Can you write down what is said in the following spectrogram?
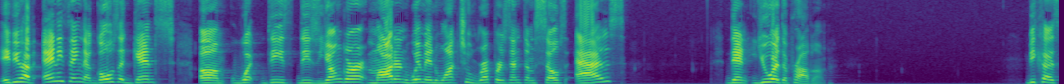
If you have anything that goes against um, what these these younger modern women want to represent themselves as, then you are the problem because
